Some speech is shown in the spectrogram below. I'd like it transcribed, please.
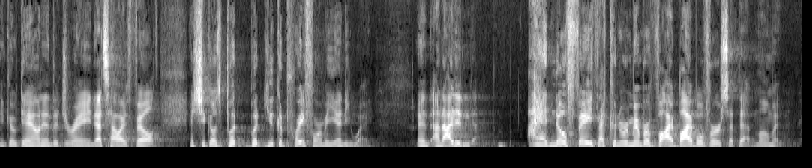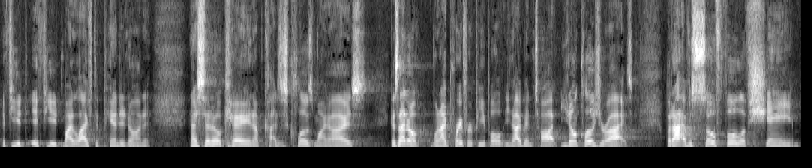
and go down in the drain. That's how I felt. And she goes, But, but you could pray for me anyway. And, and I didn't, I had no faith. I couldn't remember a Bible verse at that moment if, you, if you, my life depended on it. And I said, Okay. And I just closed my eyes. Because I don't, when I pray for people, you know, I've been taught, you don't close your eyes. But I was so full of shame.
